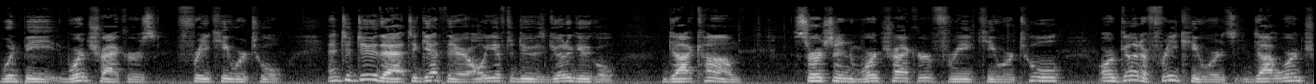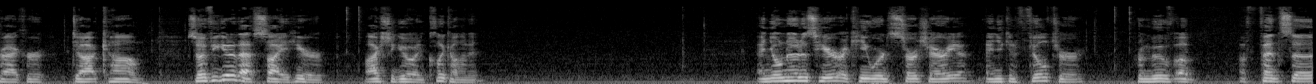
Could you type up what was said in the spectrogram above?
would be WordTracker's free keyword tool. And to do that, to get there, all you have to do is go to google.com, search in WordTracker free keyword tool, or go to freekeywords.wordtracker.com. So if you go to that site here, I'll actually go and click on it. And you'll notice here a keyword search area, and you can filter, remove a offensive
